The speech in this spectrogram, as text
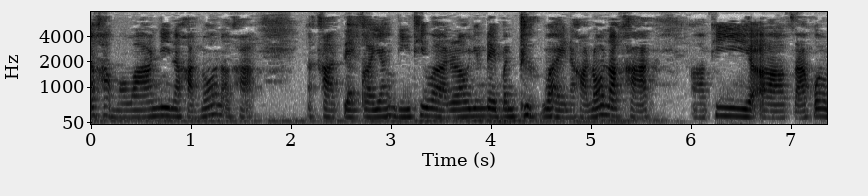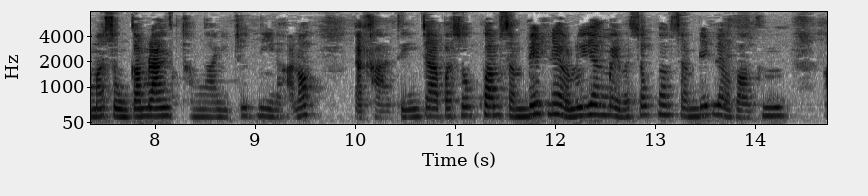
นะคะเมาวานนี่นะคะเนาะนะคะนะคะแต่ก็ยังดีที่ว่าเรายังได้บันทึกไว้นะคะเนาะนะคะอ่าพี่อ่าสาคนมาส่งกำลังทำงานอยู่ชุดนี้นะคะเนาะนะคะถึงจะประสบความสำเร็จแล้วหรือยังไม่ประสบความสำเร็จแล้วก็คืออ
